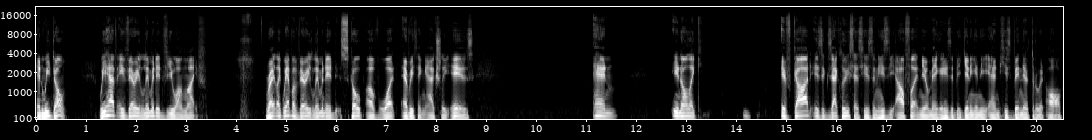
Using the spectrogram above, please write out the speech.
and we don't. We have a very limited view on life right? Like we have a very limited scope of what everything actually is. And you know like if god is exactly who he says he is and he's the alpha and the omega he's the beginning and the end he's been there through it all.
